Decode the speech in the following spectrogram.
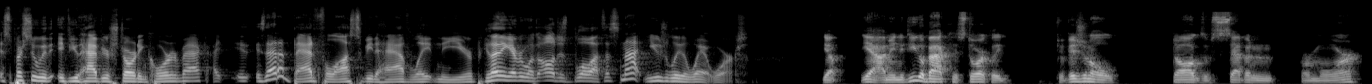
especially with if you have your starting quarterback. Is that a bad philosophy to have late in the year? Because I think everyone's all oh, just blowouts. That's not usually the way it works. Yep. Yeah. I mean, if you go back historically, divisional dogs of seven or more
